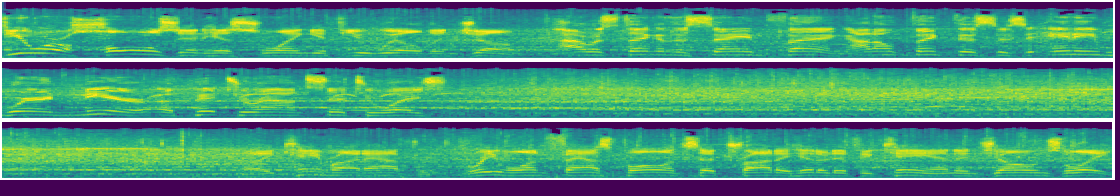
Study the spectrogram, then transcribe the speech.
fewer holes in his swing, if you will, than Jones. I was thinking the same thing. I don't think this is anywhere near a pitch around situation. Well, he came right after it. 3-1 fastball and said try to hit it if you can, and Jones late.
